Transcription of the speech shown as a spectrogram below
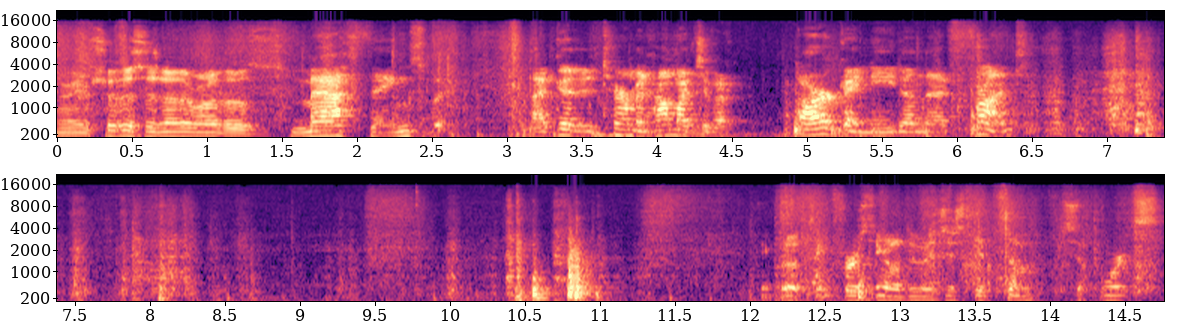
All right, I'm sure this is another one of those math things, but I've got to determine how much of an arc I need on that front. I think think first thing I'll do is just get some supports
